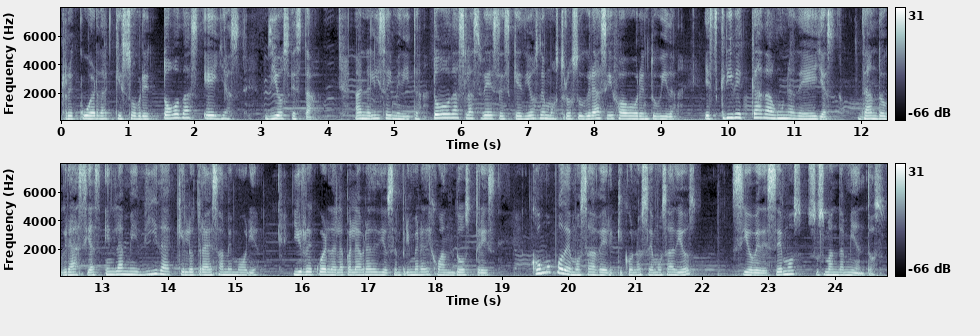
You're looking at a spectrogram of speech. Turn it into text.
Recuerda que sobre todas ellas Dios está. Analiza y medita todas las veces que Dios demostró su gracia y favor en tu vida. Escribe cada una de ellas, dando gracias en la medida que lo traes a memoria. Y recuerda la palabra de Dios en 1 de Juan 2.3. ¿Cómo podemos saber que conocemos a Dios? Si obedecemos sus mandamientos.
